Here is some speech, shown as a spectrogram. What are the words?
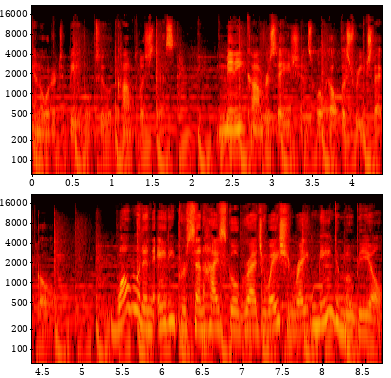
in order to be able to accomplish this. Many conversations will help us reach that goal. What would an 80% high school graduation rate mean to Mobile?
